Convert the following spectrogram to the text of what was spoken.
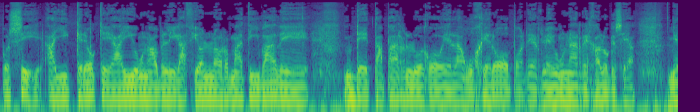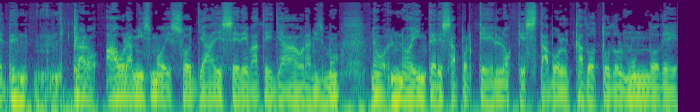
Pues sí, ahí creo que hay una obligación normativa de, de tapar luego el agujero o ponerle una reja o lo que sea. Eh, eh, Claro, ahora mismo eso ya, ese debate ya ahora mismo no, no interesa porque lo que está volcado todo el mundo de,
